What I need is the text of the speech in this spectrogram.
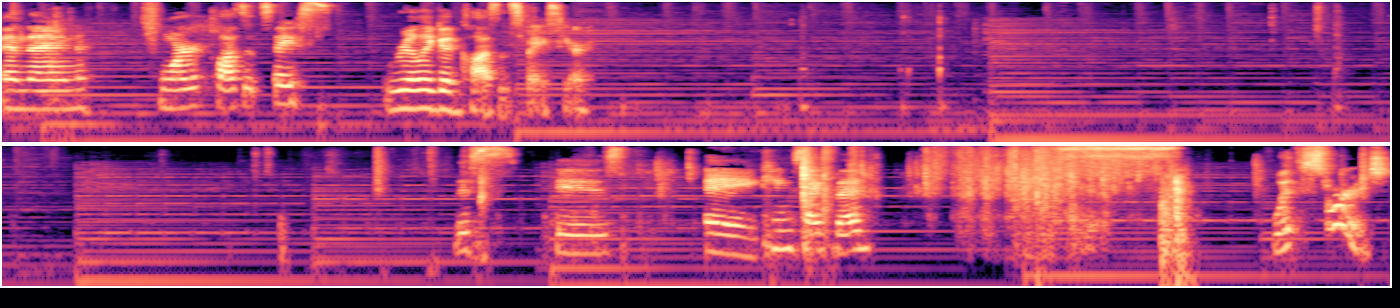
And then more closet space. Really good closet space here. This is a king size bed with storage.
